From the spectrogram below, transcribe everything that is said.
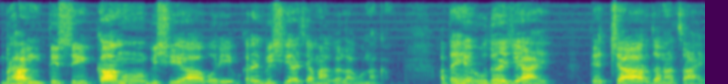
भ्रांतीशी कामू विषयावरी. कारण विषयाच्या मागं लागू नका. आता हे हृदय जे आहे ते चार जणाचं आहे.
